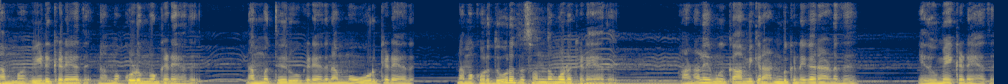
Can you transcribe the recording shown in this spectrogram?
நம்ம வீடு கிடையாது நம்ம குடும்பம் கிடையாது நம்ம தெருவு கிடையாது நம்ம ஊர் கிடையாது நமக்கு ஒரு தூரத்து சொந்தம் கூட கிடையாது. ஆனாலும் இவங்க காமிக்கிற அன்புக்கு நிகரானது எதுவுமே கிடையாது.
